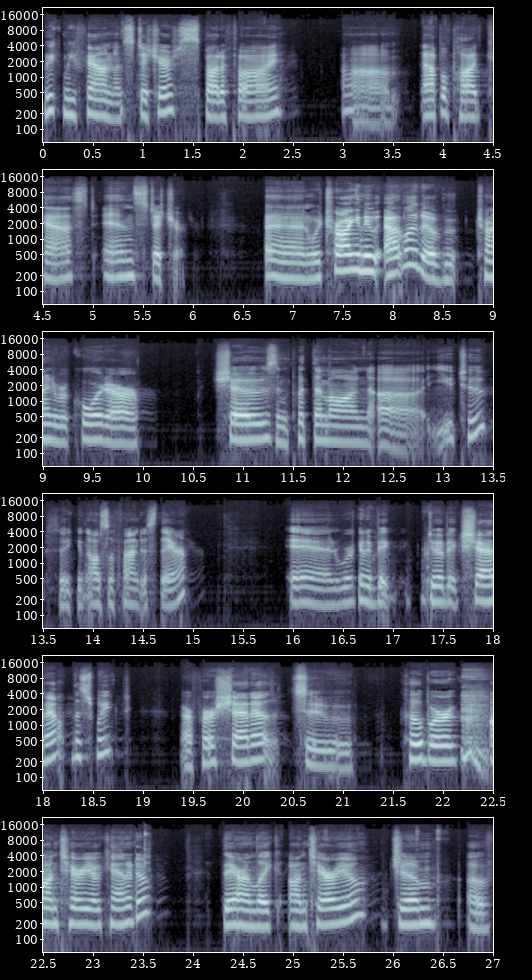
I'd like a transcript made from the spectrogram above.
We can be found on Stitcher, Spotify, um, Apple Podcast, and Stitcher. And we're trying a new outlet of trying to record our shows and put them on uh, YouTube, so you can also find us there. And we're going to do a big shout out this week. Our first shout out to Cobourg, Ontario, Canada. There on Lake Ontario, Jim of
